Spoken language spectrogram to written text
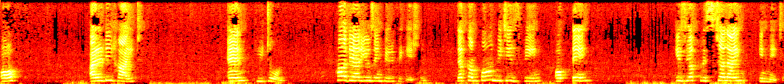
of aldehyde and ketone. How they are used in purification? The compound which is being obtained is your crystalline in nature.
